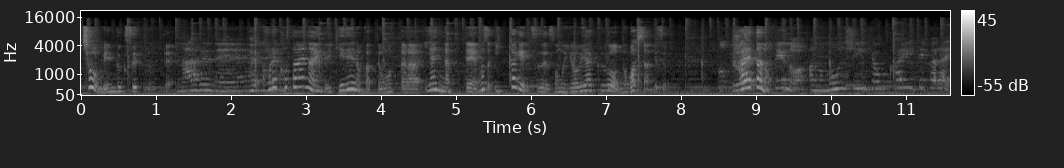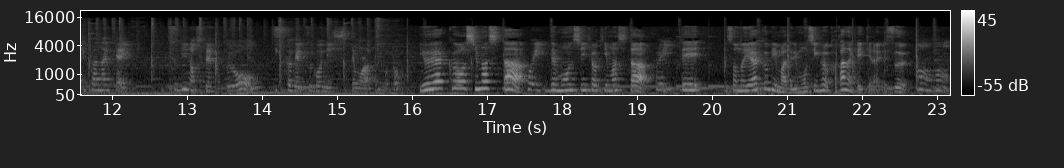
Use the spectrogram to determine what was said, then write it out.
超面倒くせってなって。なるね。えこれ答えないといけねえのかって思ったら嫌になってまず1ヶ月その予約を伸ばしたんですよ。変えたの。っていうのはあの問診票書いてから行かなきゃい次のステップを1か月後にしてもらったこ予約をしました。ほい。で問診票来ました。とはい。でその予約日までに問診票を書かなきゃいけないです。うんうん。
